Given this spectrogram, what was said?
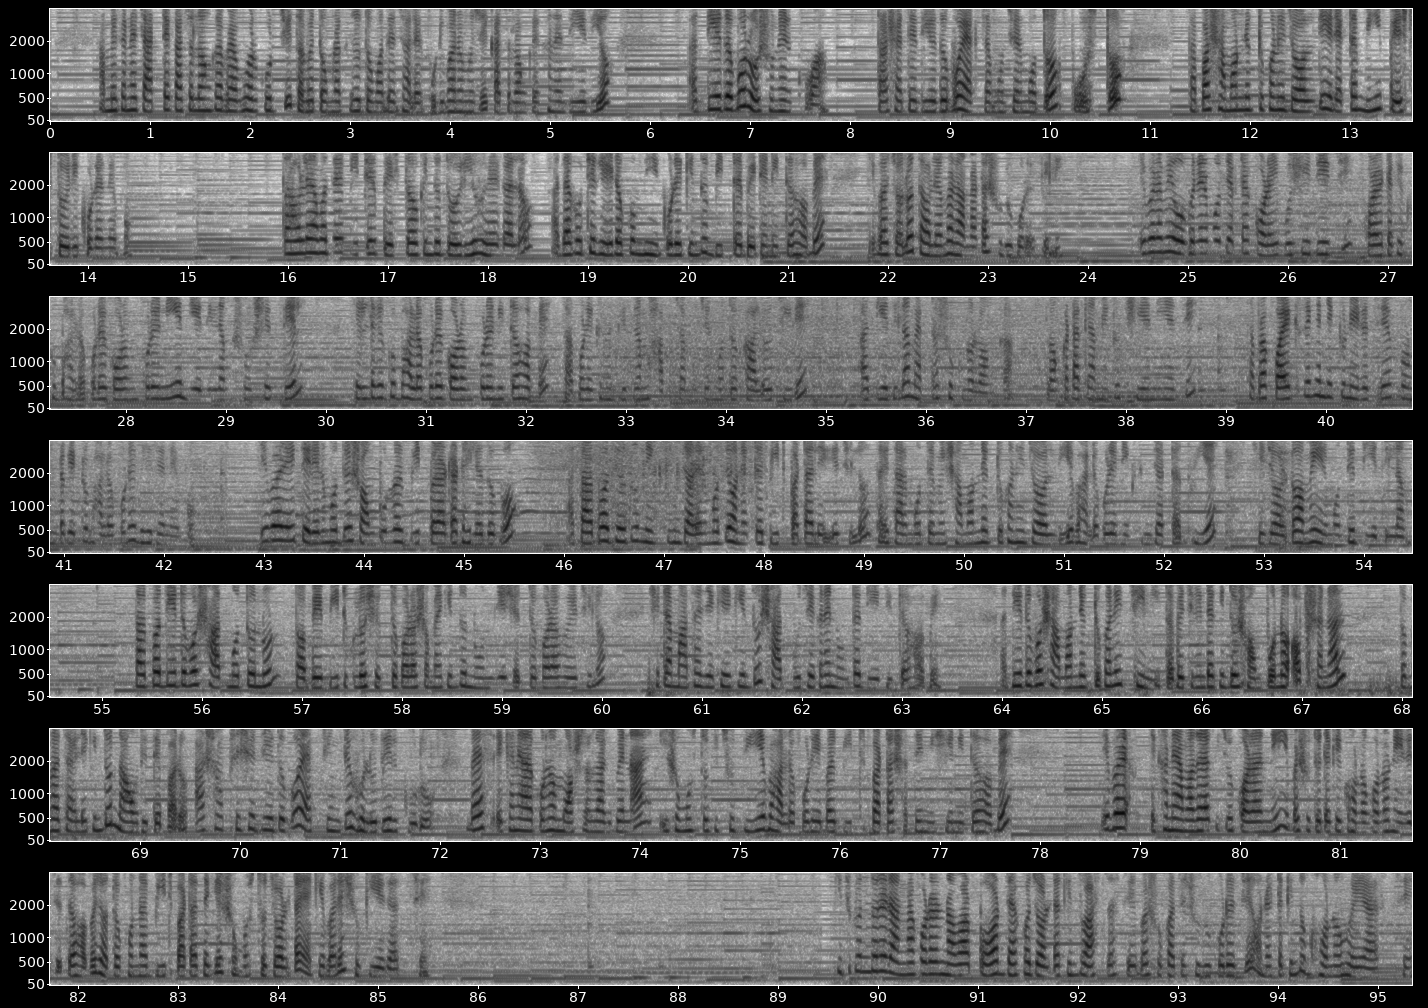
আমি এখানে চারটে কাঁচা লঙ্কা ব্যবহার করছি, তবে তোমরা কিন্তু তোমাদের ঝালের পরিমাণ অনুযায়ী কাঁচা লঙ্কা এখানে দিয়ে দিও। আর দিয়ে দেবো রসুনের কোয়া। তার সাথে দিয়ে দেবো এক চামচের মতো পোস্ত। তারপর সামান্য একটুখানি জল দিয়ে এর একটা মিহি পেস্ট তৈরি করে নেব। তাহলে আমাদের বিটের পেস্টটাও কিন্তু তৈরি হয়ে গেল। আর দেখো ঠিক এইরকম মিহি করে কিন্তু বিটটা বেটে নিতে হবে। এবার চলো তাহলে আমরা রান্নাটা শুরু করে ফেলি। এবার আমি ওভেনের মধ্যে একটা কড়াই বসিয়ে দিয়েছি। কড়াইটাকে খুব ভালো করে গরম করে নিয়ে দিয়ে দিলাম সর্ষের তেল। তেলটাকে খুব ভালো করে গরম করে নিতে হবে। তারপর এখানে দিয়ে দিলাম হাফ চামচের মতো কালো জিরে আর দিয়ে দিলাম একটা শুকনো লঙ্কা। লঙ্কাটাকে আমি একটু ছিঁড়ে নিয়েছি। তারপর কয়েক সেকেন্ড একটু নেড়ে চেড়ে ফোনটাকে একটু ভালো করে ভেজে নেব। এবার এই তেলের মধ্যে সম্পূর্ণ বিট বাটাটা ঢেলে দেবো। আর তারপর যেহেতু মিক্সিং জারের মধ্যে অনেকটা বিট বাটা লেগেছিল, তাই তার মধ্যে আমি সামান্য একটুখানি জল দিয়ে ভালো করে মিক্সিং জারটা ধুয়ে সেই জলটাও আমি এর মধ্যে দিয়ে দিলাম। তারপর দিয়ে দেবো স্বাদ মতো নুন। তবে বিটগুলো সেদ্ধ করার সময় কিন্তু নুন দিয়ে সেদ্ধ করা হয়েছিল। সেটা মাথায় রেখে কিন্তু স্বাদ বুঝে এখানে নুনটা দিয়ে দিতে হবে। আর দিয়ে দেবো সামান্য একটুখানি চিনি। তবে চিনিটা কিন্তু সম্পূর্ণ অপশনাল তোমরা চাইলে কিন্তু নাও দিতে পারো। আর সবশেষে দিয়ে দেবো এক চিমটে হলুদের গুঁড়ো। ব্যাস, এখানে আর কোনো মশলা লাগবে না। এই সমস্ত কিছু দিয়ে ভালো করে এবার বিট বাটার সাথে মিশিয়ে নিতে হবে। এবার এখানে আমাদের আর কিছু করার নেই। এবার সুতোটাকে ঘন ঘন নেড়ে যেতে হবে যতক্ষণ না বিট বাটা থেকে সমস্ত জলটা একেবারে শুকিয়ে যাচ্ছে। কিছুক্ষণ ধরে রান্না করার নেওয়ার পর দেখো জলটা কিন্তু আস্তে আস্তে এবার শুকাতে শুরু করেছে, অনেকটা কিন্তু ঘন হয়ে আসছে।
